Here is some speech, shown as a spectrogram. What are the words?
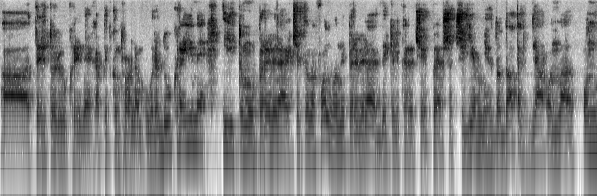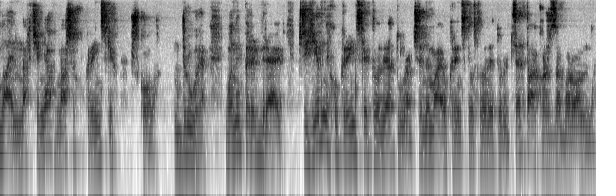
а, територією України, яка під контролем уряду України, і тому, перевіряючи телефон, вони перевіряють декілька речей. Перше, чи є в них додаток для онлайн навчання в наших українських школах. Друге, вони перевіряють, чи є в них українська клавіатура, чи немає української клавіатури. Це також заборонено.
